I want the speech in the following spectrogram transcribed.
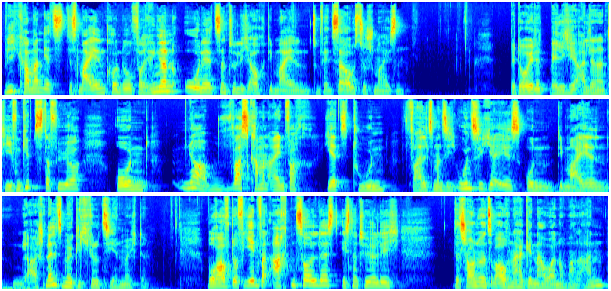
wie kann man jetzt das Meilenkonto verringern, ohne jetzt natürlich auch die Meilen zum Fenster rauszuschmeißen. Bedeutet, welche Alternativen gibt es dafür und ja, was kann man einfach jetzt tun, falls man sich unsicher ist und die Meilen ja, schnellstmöglich reduzieren möchte. Worauf du auf jeden Fall achten solltest, ist natürlich, das schauen wir uns aber auch nachher genauer nochmal an,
